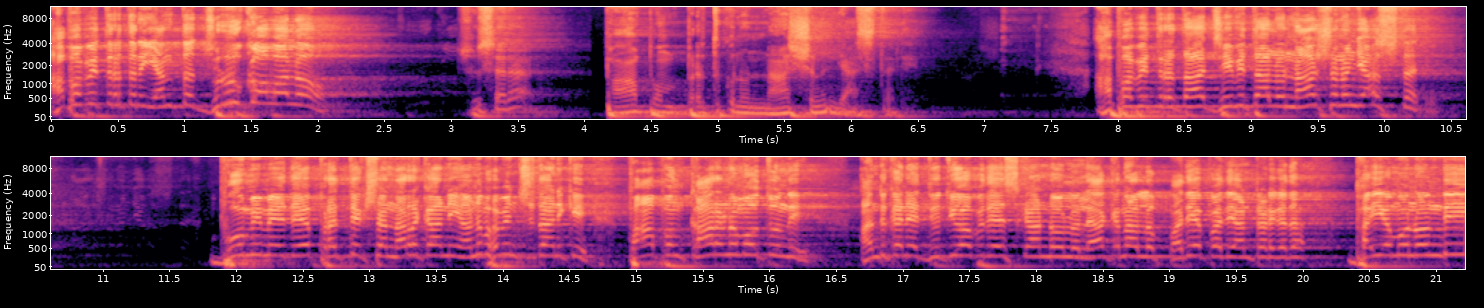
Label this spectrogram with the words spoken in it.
అపవిత్రతను ఎంత జురుకోవాలో చూసారా? పాపం బ్రతుకును నాశనం చేస్తుంది. అపవిత్రత జీవితాలు నాశనం చేస్తుంది భూమి మీదే ప్రత్యక్ష నరకాన్ని అనుభవించడానికి పాపం కారణమవుతుంది. అందుకనే ద్వితీయోపదేశ కాండంలో లేఖనాల్లో పదే పదే అంటాడు కదా భయమునుంది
